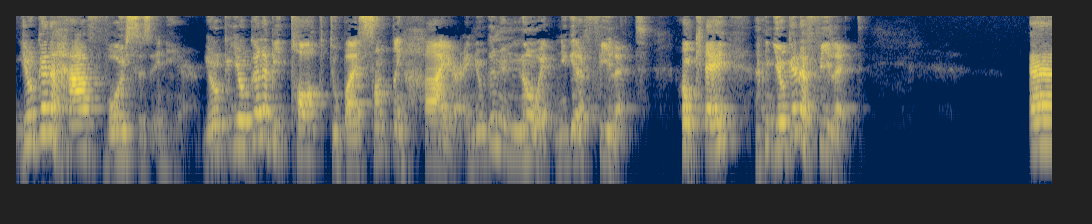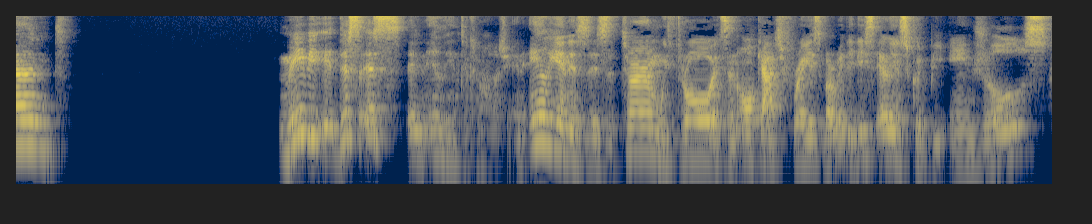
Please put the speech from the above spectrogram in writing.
You're gonna have voices in here. You're, you're gonna be talked to by something higher and you're gonna know it and you're gonna feel it, okay? you're gonna feel it. And maybe this is an alien technology. An alien is, is a term we throw, it's an all catch phrase, but really these aliens could be angels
